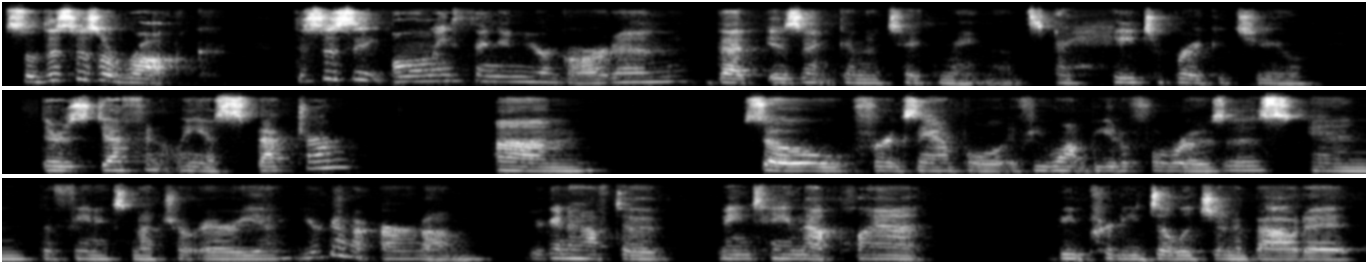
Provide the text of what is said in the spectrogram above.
So this is a rock. This is the only thing in your garden that isn't going to take maintenance. I hate to break it to you. There's definitely a spectrum. Um, so, for example, if you want beautiful roses in the Phoenix metro area, you're going to earn them. You're going to have to maintain that plant, be pretty diligent about it,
